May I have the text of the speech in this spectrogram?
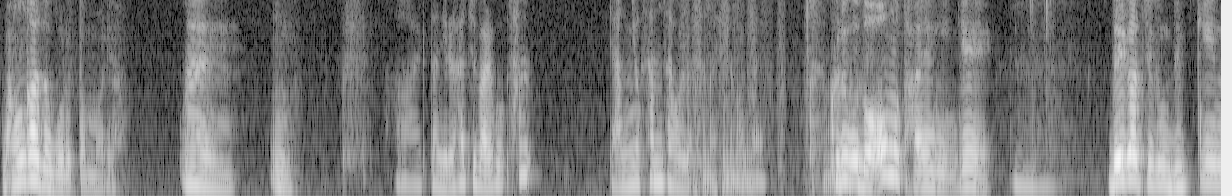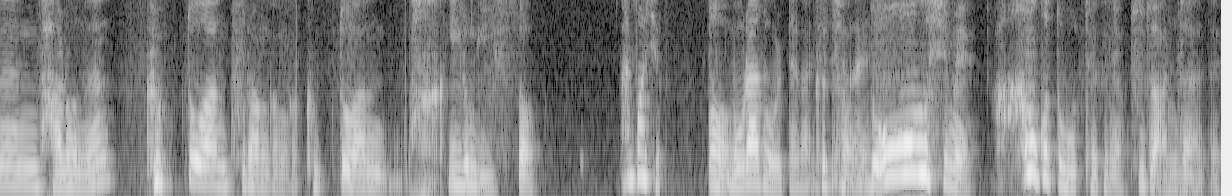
망가져 버렸단 말이야. 네. 응. 아, 일단 일을 하지 말고 삼 양력 3, 4월 말씀하시는 건가요? 그리고 너무 다행인 게 음. 내가 지금 느끼는 바로는 극도한 불안감과 극도한 막 이런 게 있어. 한 번씩 어. 몰아서 올 때가. 그쵸. 네. 너무 심해. 아무것도 못해. 그냥 주저앉아야 돼.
